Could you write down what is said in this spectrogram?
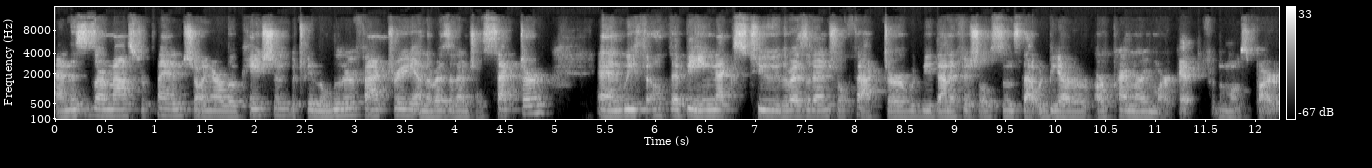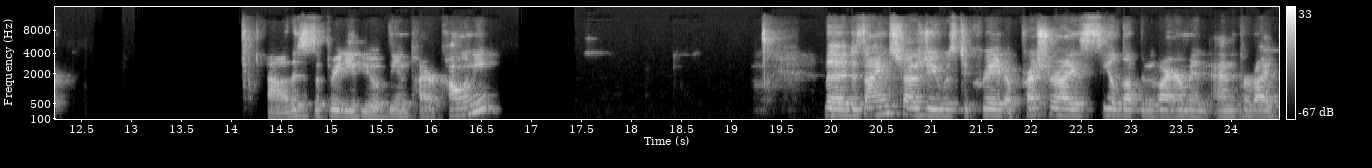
And this is our master plan showing our location between the lunar factory and the residential sector. And we felt that being next to the residential factor would be beneficial since that would be our, our primary market for the most part. Uh, this is a 3D view of the entire colony. The design strategy was to create a pressurized, sealed up environment and provide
